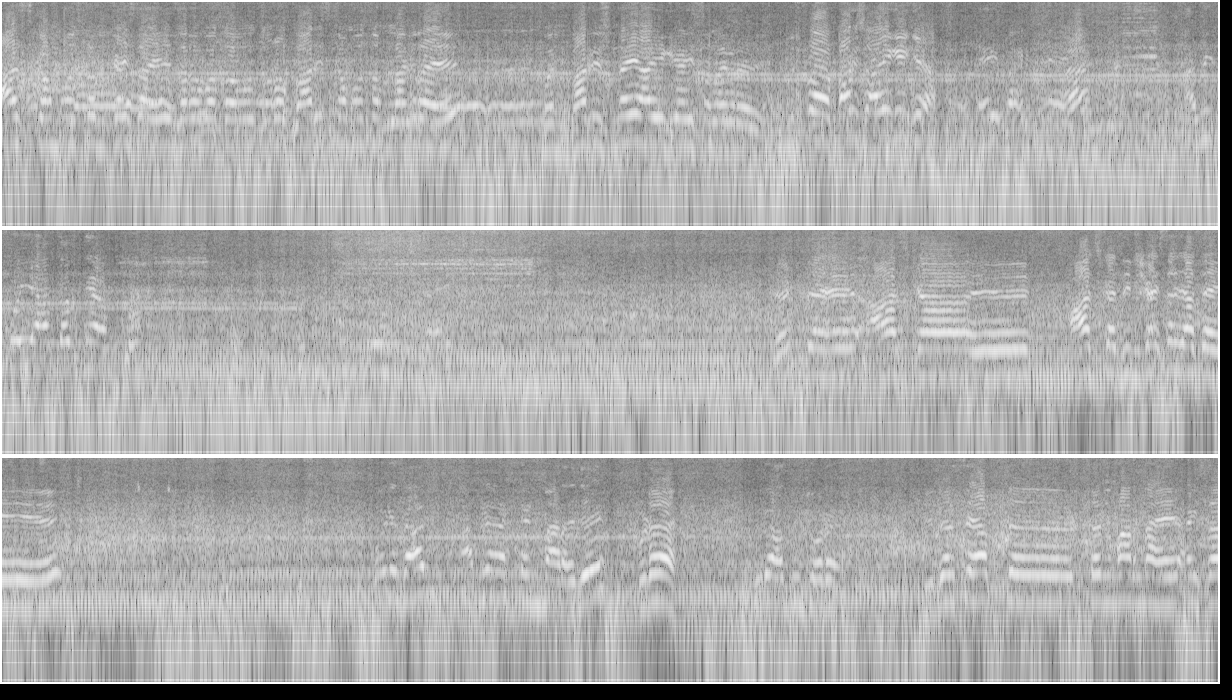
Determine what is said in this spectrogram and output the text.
आज का मौसम कैसा है जरा बताओ। जरा बारिश का मौसम लग रहा है पर बारिश नहीं आएगी ऐसा लग रहा है। पुष्पा बारिश आएगी क्या? नहीं बारिश नहीं? आई। अभी कोई अंदाज नहीं हमको देखते हैं आज का ये आज का दिन कैसा जाता है थोडे जात आपल्याला टन मारायचे पुढं पुढे अजून थोडं इधर से आप टर्न मारना है ऐसा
